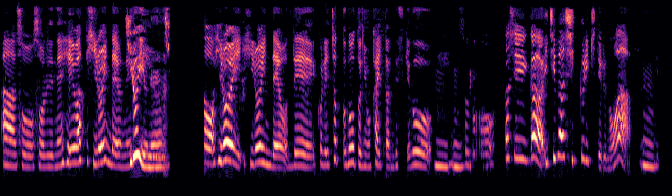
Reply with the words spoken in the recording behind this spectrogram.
ああ、そう、それでね、平和って広いんだよね。広いよね。そう、広い、広いんだよ。で、これちょっとノートにも書いたんですけど、うんうん。その、私が一番しっくりきてるのは、うえんっ。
